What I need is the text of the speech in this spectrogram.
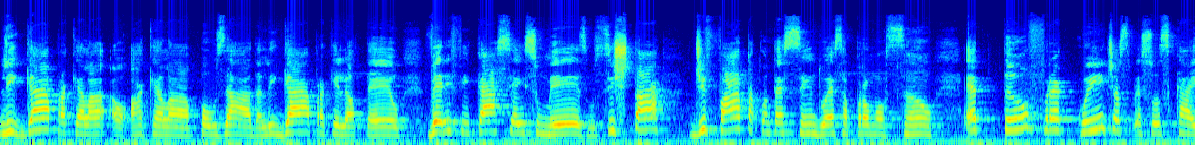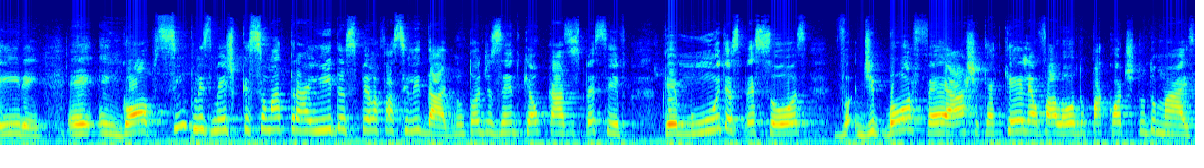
ligar para aquela, aquela pousada, ligar para aquele hotel, verificar se é isso mesmo, se está de fato acontecendo essa promoção. É tão frequente as pessoas caírem em, em golpes simplesmente porque são atraídas pela facilidade. Não estou dizendo que é o caso específico, porque muitas pessoas de boa fé acham que aquele é o valor do pacote e tudo mais.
